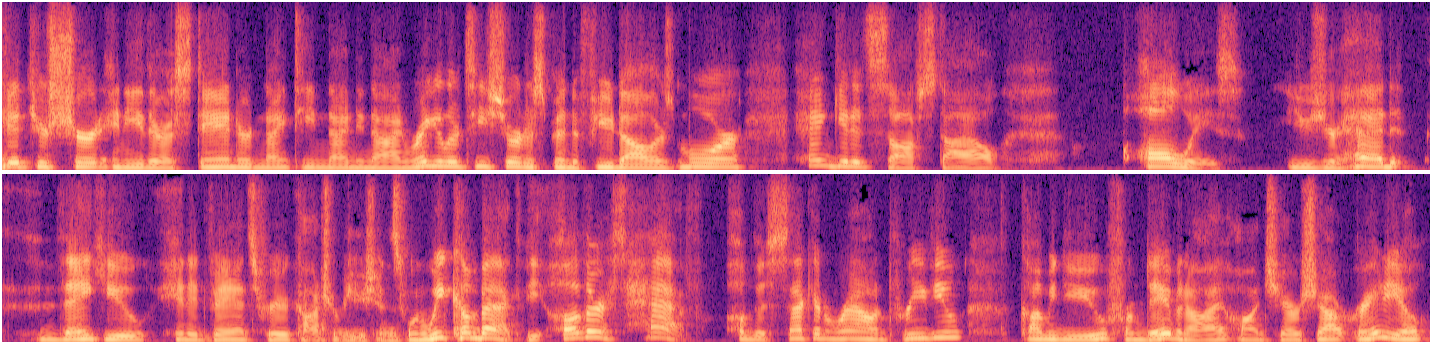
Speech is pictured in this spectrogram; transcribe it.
Get your shirt in either a standard 19.99 regular t-shirt or spend a few dollars more and get it soft style. Always use your head. Thank you in advance for your contributions. When we come back, the other half of the second round preview coming to you from Dave and I on Chair Shot Radio.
